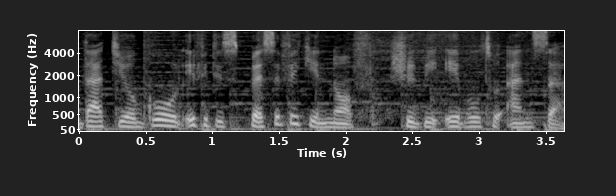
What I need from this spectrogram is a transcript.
that your goal, if it is specific enough, should be able to answer.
